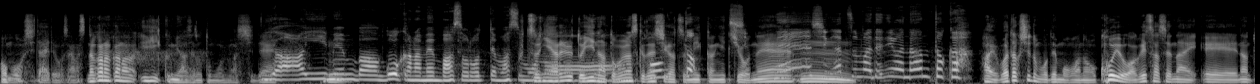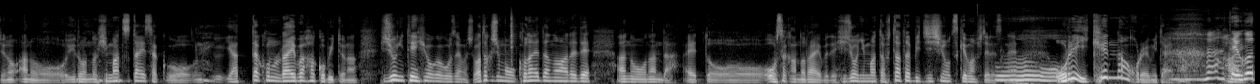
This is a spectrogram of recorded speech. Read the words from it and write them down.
思う次第でございます。なかなかないい組み合わせだと思いますしね。いやーいいメンバー、豪華なメンバー揃ってますもん普通にやれるといいなと思いますけどねほんと4月3日日曜ね。ねうん。4月までにはなんとか。はい、私どもでもあの声を上げさせない、えーなんていうの、あのいろんな飛沫対策をやったこのライブ運びというのは非常に定評がございまして、私もこの間のあれで、あのなんだ、えっ、と大阪のライブで非常にまた再び自信をつけましてですね、俺いけんなこれみたいな、はい。手応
